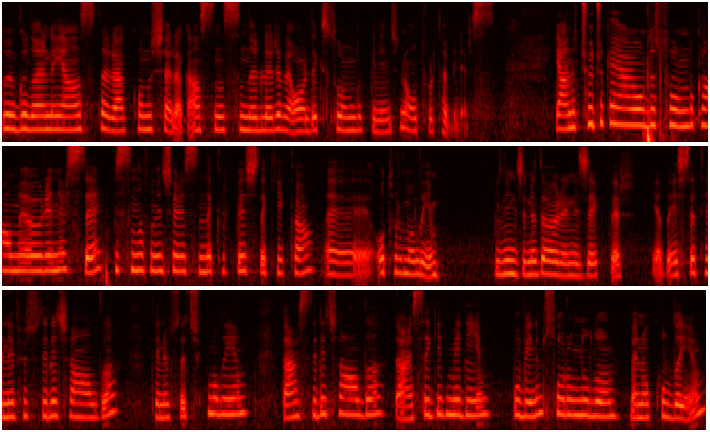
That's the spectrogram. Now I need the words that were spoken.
duygularını yansıtarak, konuşarak aslında sınırları ve oradaki sorumluluk bilincini oturtabiliriz. Yani çocuk eğer orada sorumluluk almayı öğrenirse bir sınıfın içerisinde 45 dakika e, oturmalıyım bilincini de öğrenecektir. Ya da işte teneffüs zili çaldı, teneffüse çıkmalıyım. Ders zili çaldı, derse girmeliyim. Bu benim sorumluluğum. Ben okuldayım,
